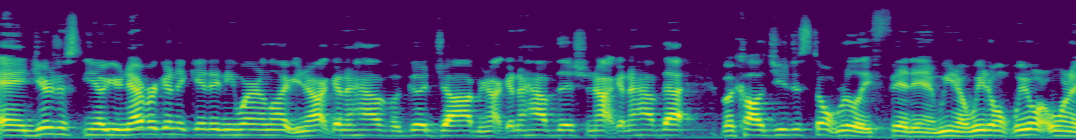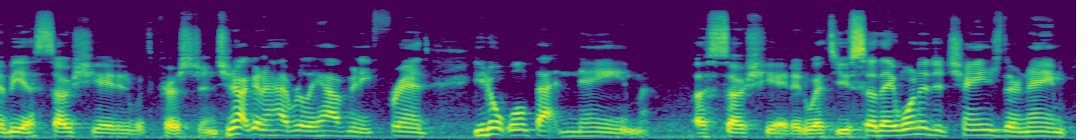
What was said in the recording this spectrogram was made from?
and you're just, you know, you're never going to get anywhere in life. You're not going to have a good job. You're not going to have this. You're not going to have that because you just don't really fit in. We, you know, we don't, we don't want to be associated with Christians. You're not going to have, really have many friends. You don't want that name associated with you. So they wanted to change their name.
